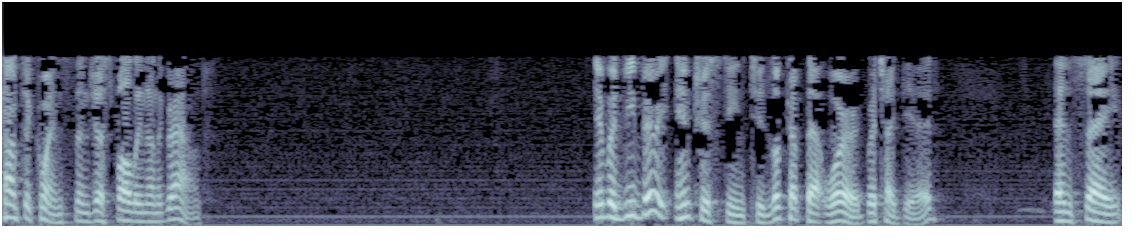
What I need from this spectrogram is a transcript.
consequence than just falling on the ground. it would be very interesting to look up that word, which I did, and say,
